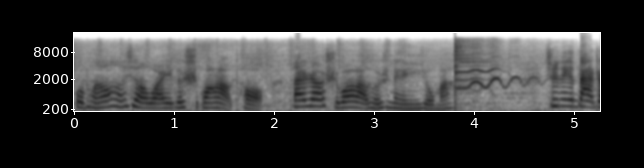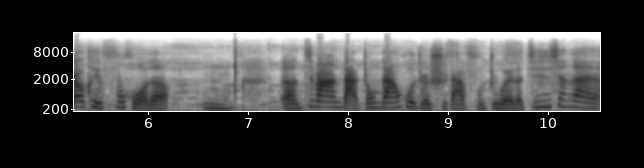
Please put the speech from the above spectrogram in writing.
我朋友很喜欢玩一个时光老头，大家知道时光老头是哪个英雄吗？就那个大招可以复活的。嗯，呃，基本上打中单或者是打辅助位的。其实现在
